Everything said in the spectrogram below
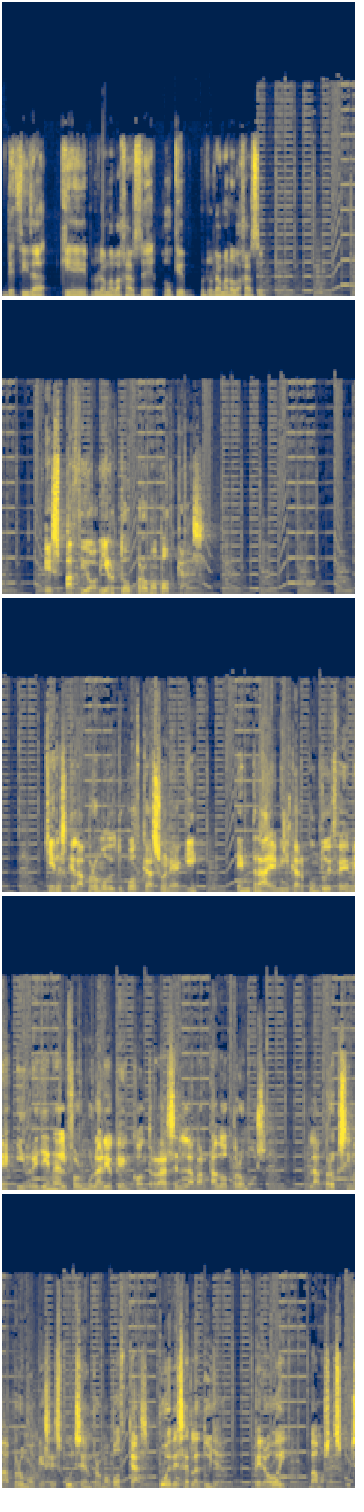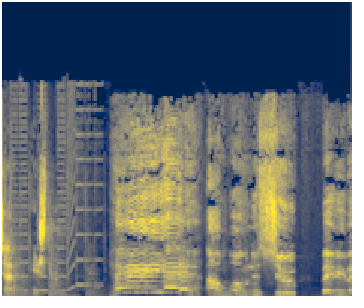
decida qué programa bajarse o qué programa no bajarse. Espacio Abierto Promo Podcast. ¿Quieres que la promo de tu podcast suene aquí? Entra a emilcar.fm y rellena el formulario que encontrarás en el apartado Promos. La próxima promo que se escuche en Promo Podcast puede ser la tuya, pero hoy vamos a escuchar esta. Hey, yeah, I wanna shoot, baby.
